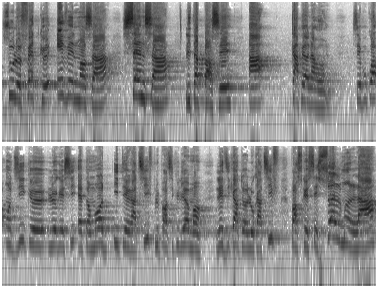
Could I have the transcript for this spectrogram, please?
sous le fait que événement ça, scène ça, l'étape passé à Capernaum. C'est pourquoi on dit que le récit est en mode itératif, plus particulièrement l'indicateur locatif, parce que c'est seulement là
